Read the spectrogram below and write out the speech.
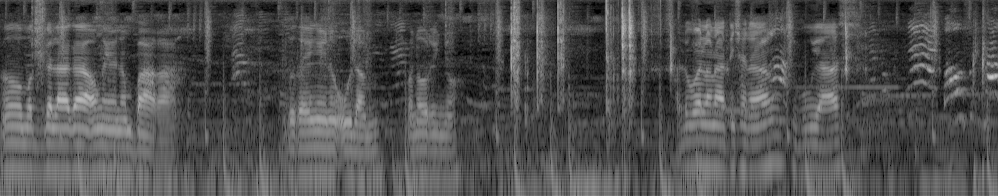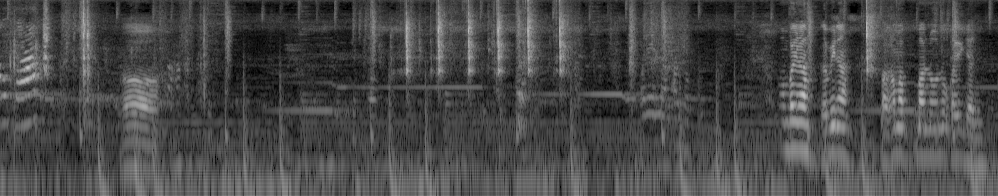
Oh, maggalaga ako ngayon ng baka. Ito tayo ngayon ng ulam. Panorin nyo. Haluan lang natin siya ng sibuyas. Mausok na ako pa. Oh. Ambay na, gabi na. Baka ma- manuno kayo dyan.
